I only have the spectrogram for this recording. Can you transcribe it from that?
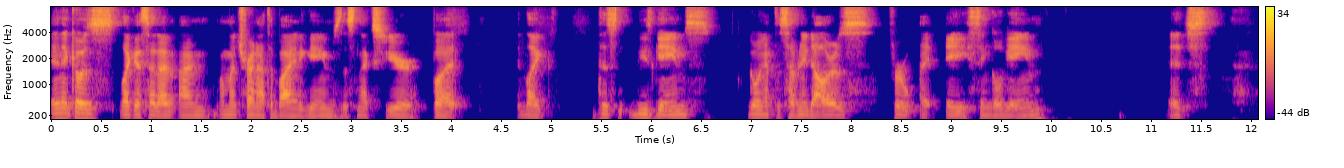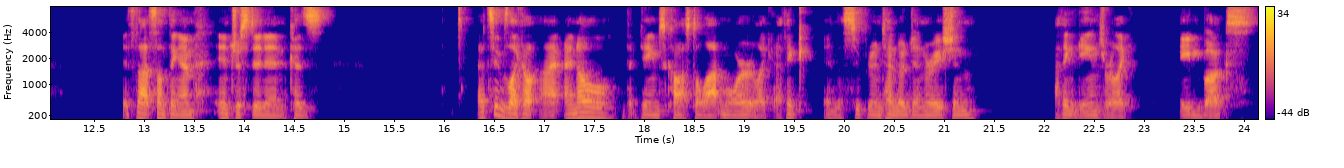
and it goes like I said, I, I'm I'm gonna try not to buy any games this next year, but like this these games going up to seventy dollars for a, a single game, it's it's not something I'm interested in because that seems like a, I, I know that games cost a lot more. Like I think in the Super Nintendo generation, I think games were like eighty bucks,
